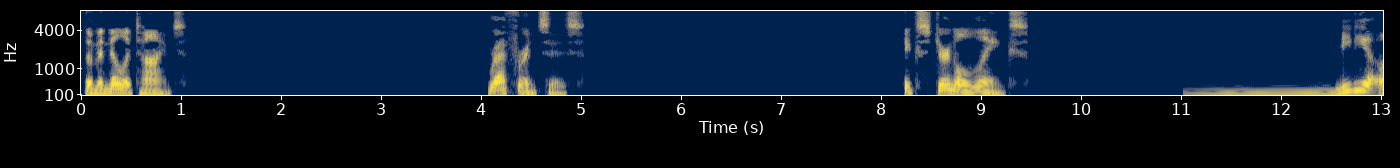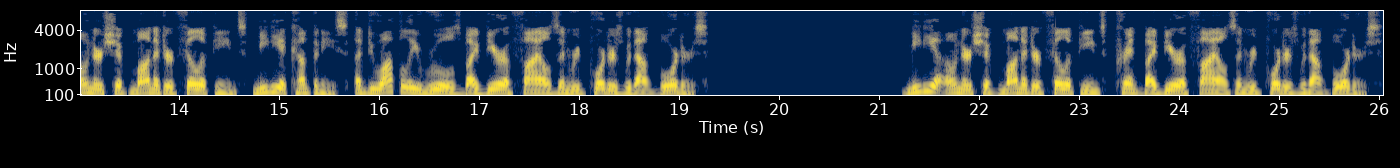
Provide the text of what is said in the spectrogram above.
The Manila Times. References. External links Media Ownership Monitor Philippines, Media Companies, A Duopoly Rules by Vera Files and Reporters Without Borders. Media Ownership Monitor Philippines, print by Vera Files and Reporters Without Borders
